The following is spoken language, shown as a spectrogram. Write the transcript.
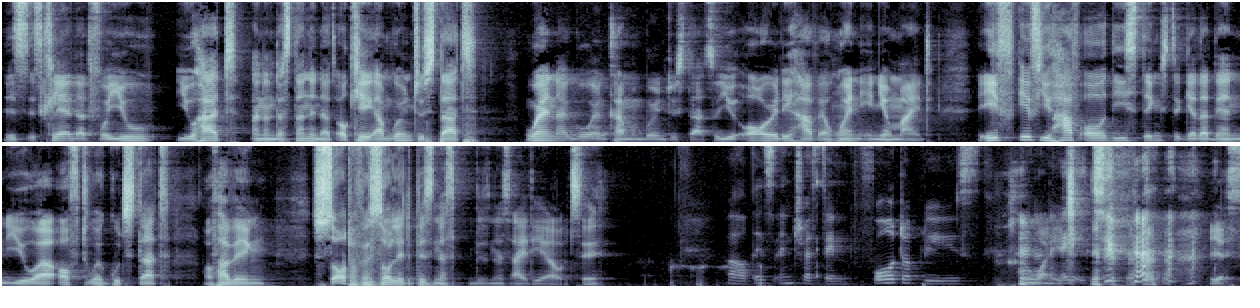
it's, it's clear that for you, you had an understanding that okay, I'm going to start when I go and come, I'm going to start. So you already have a when in your mind. If if you have all these things together, then you are off to a good start of having sort of a solid business business idea, I would say. Well, that's interesting. Four W's One an H. H. Yes.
